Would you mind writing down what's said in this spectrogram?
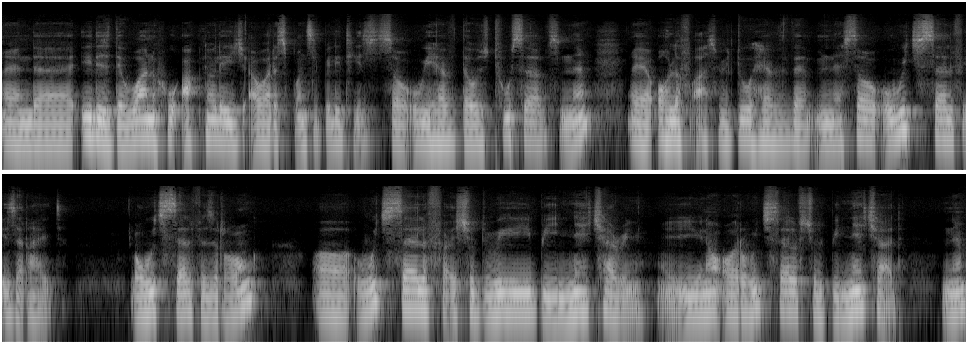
and uh, it is the one who acknowledge our responsibilities so we have those two selves né? Uh, all of us we do have them né? so which self is right or which self is wrong or which self should we be nurturing you know or which self should be nurtured né?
